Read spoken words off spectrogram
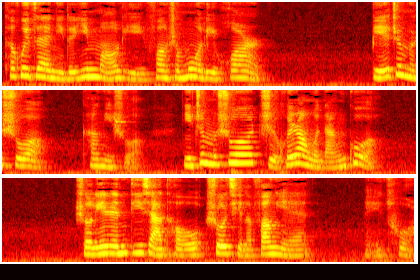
他会在你的阴毛里放上茉莉花儿。别这么说，康妮说，你这么说只会让我难过。守林人低下头说起了方言。没错，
